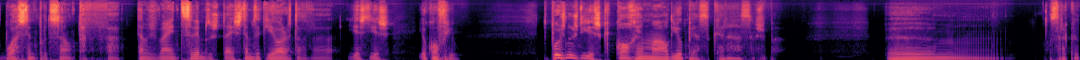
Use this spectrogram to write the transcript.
boa assistente de produção, tá, tá, tá, estamos bem, sabemos os textos, estamos aqui a horas, tá, tá, tá, e estes dias eu confio. Depois, nos dias que correm mal, e eu penso, caraças, pá, hum, será que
